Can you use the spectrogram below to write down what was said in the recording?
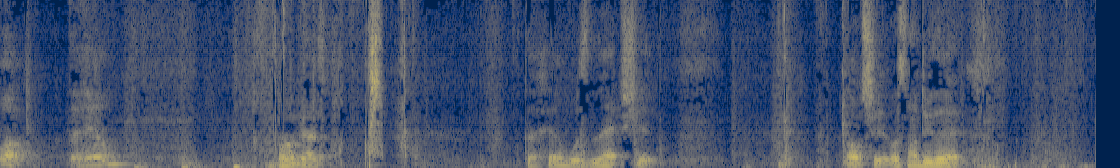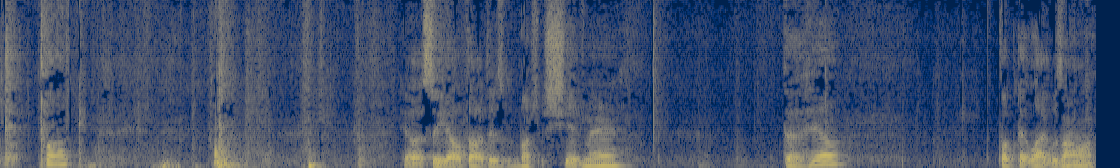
Fuck? The hell? Hold on, guys. The hell was that shit? Oh shit, let's not do that. Fuck. Y'all see, y'all thought this was a bunch of shit, man. The hell? Fuck, that light was on.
